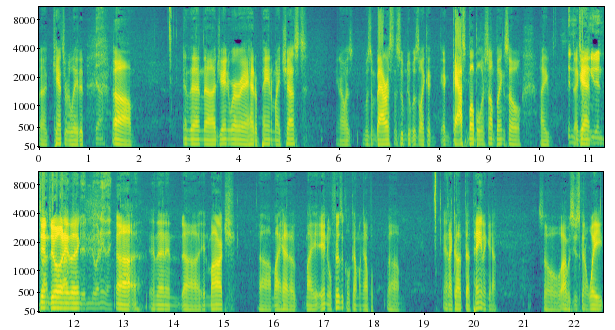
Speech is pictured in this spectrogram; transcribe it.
uh, cancer related. Yeah. Um, and then uh, January, I had a pain in my chest. You know, I was, was embarrassed and assumed it was like a, a gas bubble or something. So I, Didn't do- again, you didn't, didn't do anything. Didn't do anything. Uh, and then in uh, in March, um, I had a my annual physical coming up, um, and I got that pain again. So I was just going to wait.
